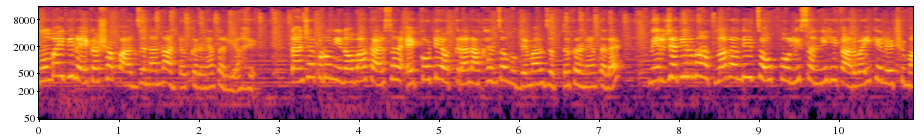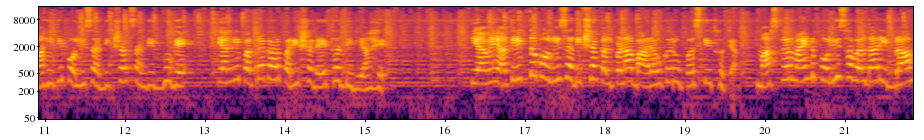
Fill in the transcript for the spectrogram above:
मुंबईतील एक अशा पाच जणांना अटक करण्यात आली आहे. त्यांच्याकडून इनोव्हा कारसह एक कोटी अकरा लाखांचा मुद्देमाल जप्त करण्यात आलाय. मिरजेतील महात्मा गांधी चौक पोलिसांनी ही कारवाई केल्याची माहिती पोलीस अधीक्षक संदीप घुगे यांनी पत्रकार परिषदेत दिली आहे. यावेळी अतिरिक्त पोलीस अधीक्षक कल्पना बारवकर उपस्थित होत्या. मास्टर माइंड पोलीस हवालदार इब्राम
